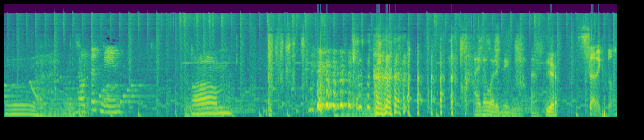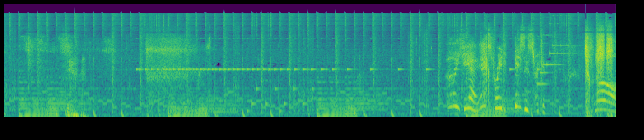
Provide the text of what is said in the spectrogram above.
You know what this means? Um. I know what it means. Yeah. Sonic boom. Oh yeah, X-rated Daisy Circuit. No.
